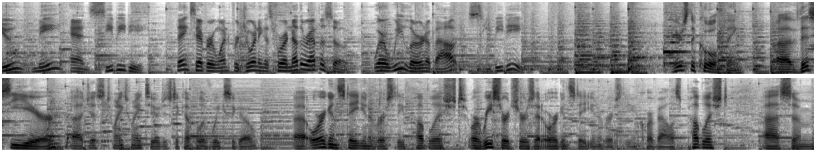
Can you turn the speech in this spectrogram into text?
You, me, and CBD. Thanks everyone for joining us for another episode where we learn about CBD. Here's the cool thing. Uh, this year, uh, just 2022, just a couple of weeks ago, uh, Oregon State University published, or researchers at Oregon State University in Corvallis published uh, some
